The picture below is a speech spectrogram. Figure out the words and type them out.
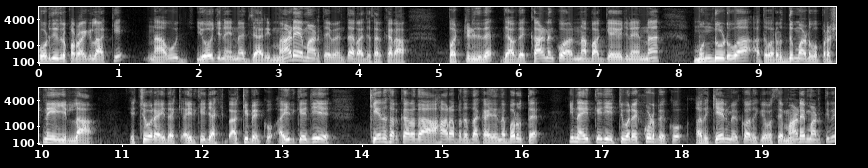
ಕೊಡದಿದ್ರೂ ಪರವಾಗಿಲ್ಲ ಅಕ್ಕಿ. ನಾವು ಯೋಜನೆಯನ್ನು ಜಾರಿ ಮಾಡೇ ಮಾಡ್ತೇವೆ ಅಂತ ರಾಜ್ಯ ಸರ್ಕಾರ ಪಟ್ಟಿಡಿದಿದೆ. ಯಾವುದೇ ಕಾರಣಕ್ಕೂ ಅನ್ನಭಾಗ್ಯ ಯೋಜನೆಯನ್ನು ಮುಂದೂಡುವ ಅಥವಾ ರದ್ದು ಮಾಡುವ ಪ್ರಶ್ನೆಯೇ ಇಲ್ಲ. ಹೆಚ್ಚುವರಿ ಐದು ಅಕ್ಕಿ ಐದು ಕೆ ಜಿ ಅಕ್ಕಿ ಅಕ್ಕಿ ಬೇಕು. ಐದು ಕೆ ಜಿ ಕೇಂದ್ರ ಸರ್ಕಾರದ ಆಹಾರ ಭದ್ರತಾ ಕಾಯ್ದೆಯಿಂದ ಬರುತ್ತೆ. ಇನ್ನು ಐದು ಕೆ ಜಿ ಹೆಚ್ಚುವರಿ ಕೊಡಬೇಕು. ಅದಕ್ಕೇನು ಬೇಕೋ, ಅದಕ್ಕೆ ವ್ಯವಸ್ಥೆ ಮಾಡೇ ಮಾಡ್ತೀವಿ.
